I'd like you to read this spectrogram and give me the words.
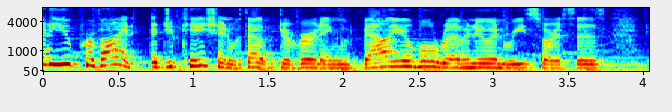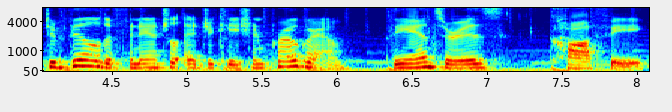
How do you provide education without diverting valuable revenue and resources to build a financial education program? The answer is KOFE,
